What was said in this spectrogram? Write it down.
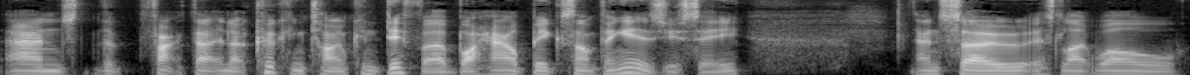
And the fact that you know cooking time can differ by how big something is, you see. And so it's like, well,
